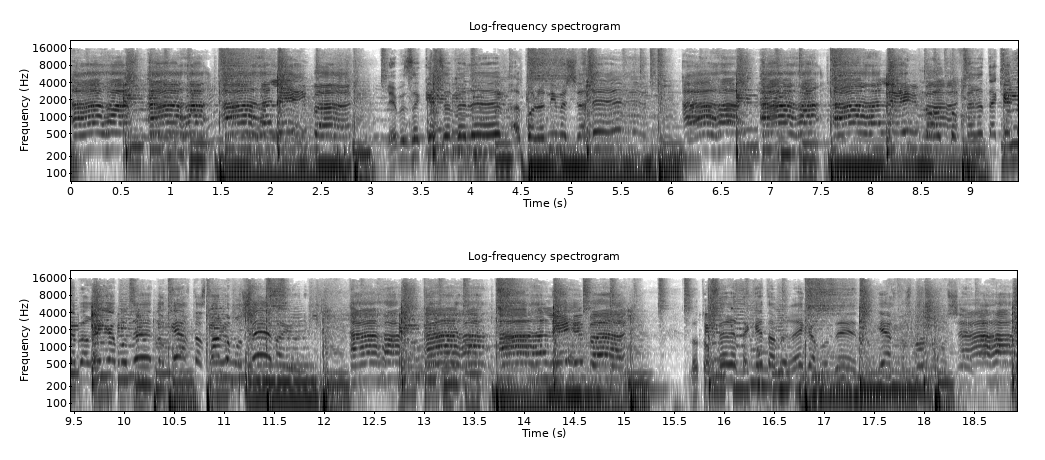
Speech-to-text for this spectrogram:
אהה, אהה, אהה, laid back, לב זה קצב ולב, הכל אני משלם. אהה, לייבק, תופר את הקטע ברגע בודד, לוקח את הזמן ומושב, היוני. אהה, אהה, אהה, laid back, לא תופר את הקטע ברגע בודד, לוקח את הזמן ומושב. אהה, אהה,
